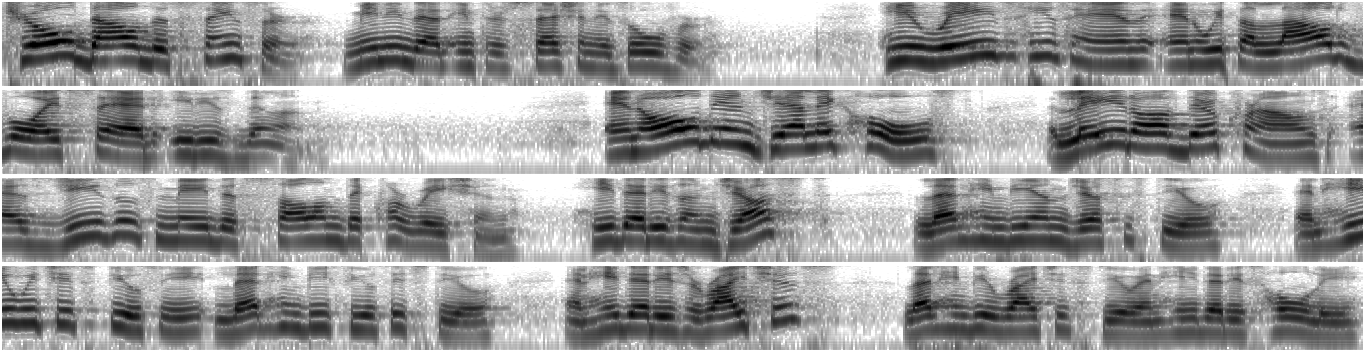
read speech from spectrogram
throw down the censer, meaning that intercession is over. He raised his hand and with a loud voice said, It is done. And all the angelic host laid off their crowns as Jesus made the solemn declaration He that is unjust, let him be unjust still, and he which is filthy, let him be filthy still, and he that is righteous, let him be righteous still, and he that is holy,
